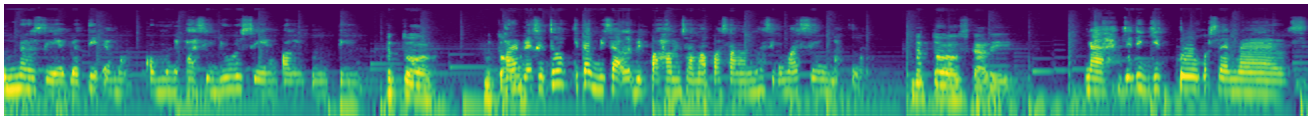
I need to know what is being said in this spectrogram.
bener sih ya berarti emang komunikasi dulu sih yang paling penting. Betul betul. Karena dari situ kita bisa lebih paham sama pasangan masing-masing gitu. Betul sekali. Nah jadi gitu perseners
